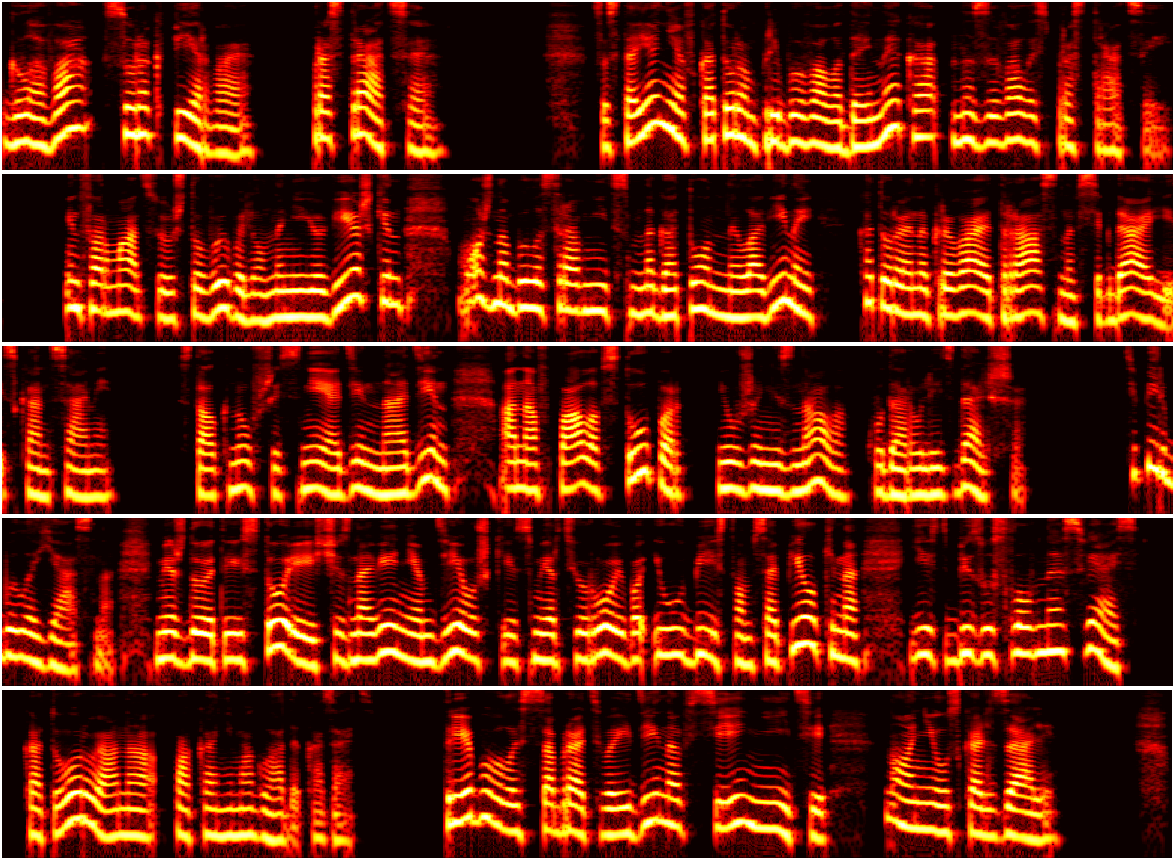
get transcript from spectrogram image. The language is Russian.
Глава 41. Прострация. Состояние, в котором пребывала Дайнека, называлось прострацией. Информацию, что вывалил на нее Вешкин, можно было сравнить с многотонной лавиной, которая накрывает раз навсегда и с концами. Столкнувшись с ней один на один, она впала в ступор и уже не знала, куда рулить дальше. Теперь было ясно. Между этой историей, исчезновением девушки, смертью Роева и убийством Сапелкина есть безусловная связь, которую она пока не могла доказать. Требовалось собрать воедино все нити, но они ускользали.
